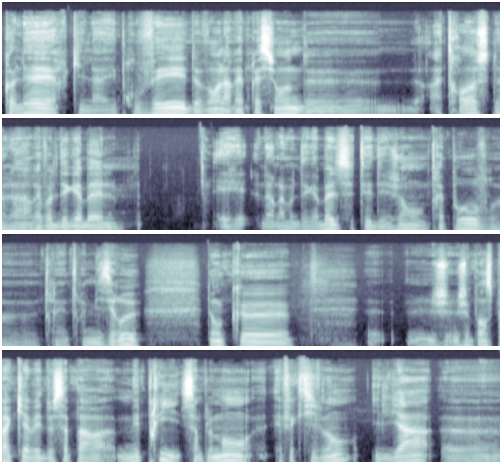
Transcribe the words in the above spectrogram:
colère qu'il a éprouvée devant la répression atroce de la révolte des Gabelles. Et la révolte des Gabelles, c'était des gens très pauvres, euh, très, très miséreux. Donc, je ne pense pas qu'il y avait de sa part mépris. Simplement, effectivement, il y a, euh,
